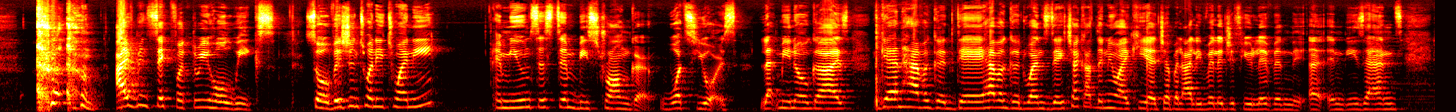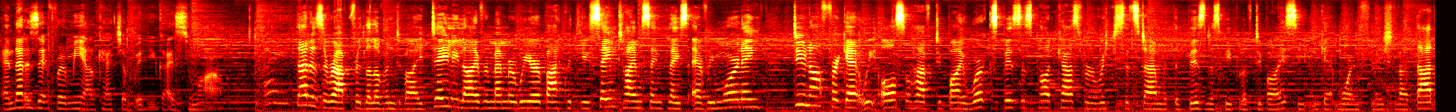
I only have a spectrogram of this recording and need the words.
I've been sick for three whole weeks. So vision 2020 immune system be stronger. What's yours let me know, guys. Again, have a good day. Have a good Wednesday. Check out the new IKEA Jebel Ali Village if you live in the, uh, in these ends. And that is it for me. I'll catch up with you guys tomorrow. Bye. That is a wrap for the Lovin Dubai Daily Live. Remember, we are back with you same time, same place every morning. Do not forget, we also have Dubai Works Business Podcast where Rich sits down with the business people of Dubai so you can get more information about that.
